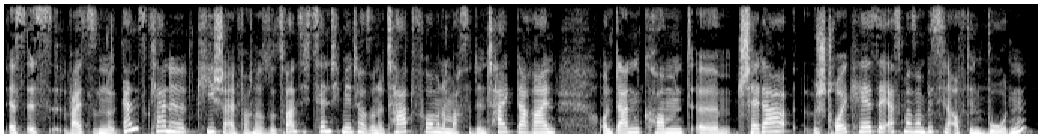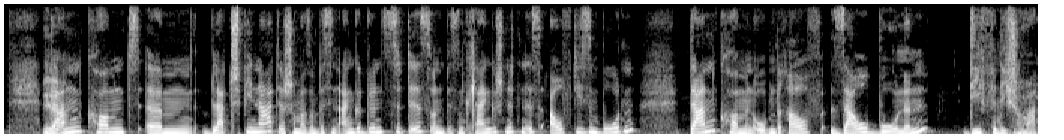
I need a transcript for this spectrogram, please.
Es ist, weißt du, eine ganz kleine Quiche, einfach nur so 20 Zentimeter, so eine Tartform, und dann machst du den Teig da rein und dann kommt ähm, Cheddar, Streukäse erstmal so ein bisschen auf den Boden. Ja. Dann kommt ähm, Blattspinat, der schon mal so ein bisschen angedünstet ist und ein bisschen klein geschnitten ist, auf diesem Boden. Dann kommen obendrauf Saubohnen. Die finde ich schon mal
